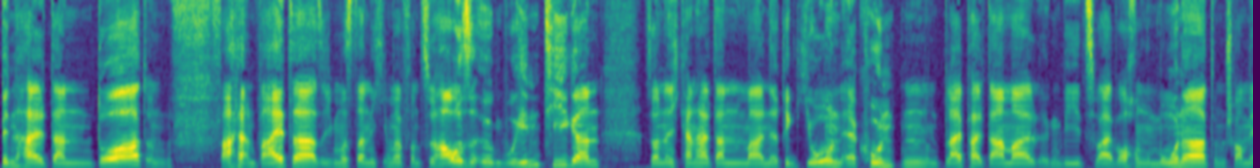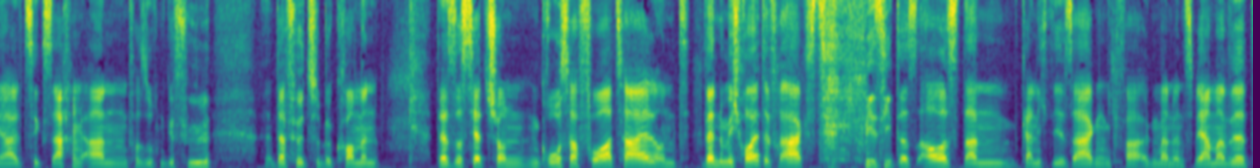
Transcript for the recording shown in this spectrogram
bin halt dann dort und fahre dann weiter. Also ich muss dann nicht immer von zu Hause irgendwo hin tigern, sondern ich kann halt dann mal eine Region erkunden und bleib halt da mal irgendwie zwei Wochen, einen Monat und schaue mir halt zig Sachen an und versuche ein Gefühl dafür zu bekommen. Das ist jetzt schon ein großer Vorteil und wenn du mich heute fragst, wie sieht das aus, dann kann ich dir sagen, ich fahre irgendwann, wenn es wärmer wird,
